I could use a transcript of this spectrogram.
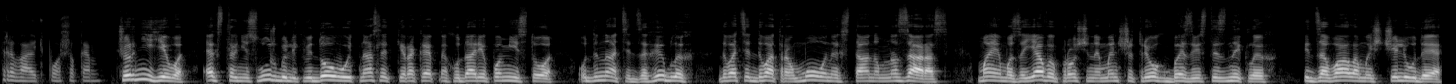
Тривають пошуки. Чернігів екстрені служби ліквідовують наслідки ракетних ударів по місту. 11 загиблих, 22 травмованих станом на зараз. Маємо заяви про щонайменше трьох безвісти зниклих. Під завалами ще люди.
